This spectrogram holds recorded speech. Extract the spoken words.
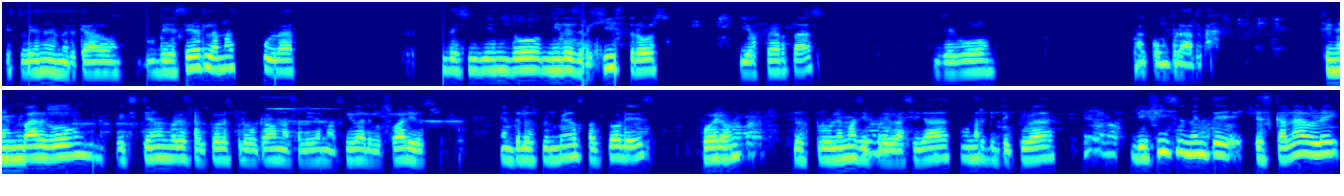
estuviera en el mercado, de ser la más popular, recibiendo miles de registros y ofertas, llegó a comprarla. Sin embargo, existieron varios factores que provocaron la salida masiva de usuarios. Entre los primeros factores fueron los problemas de privacidad, una arquitectura difícilmente escalable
